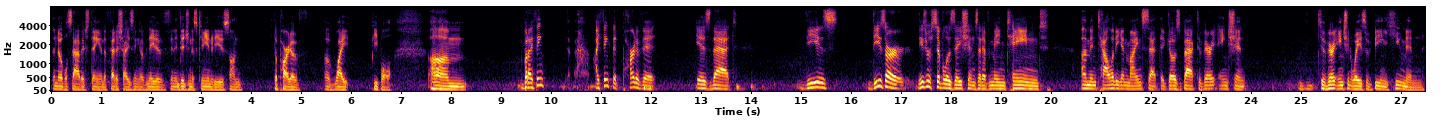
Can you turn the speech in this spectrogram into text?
the noble savage thing and the fetishizing of native and indigenous communities on the part of of white people. Um, but I think, I think that part of it is that these these are these are civilizations that have maintained a mentality and mindset that goes back to very ancient to very ancient ways of being human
